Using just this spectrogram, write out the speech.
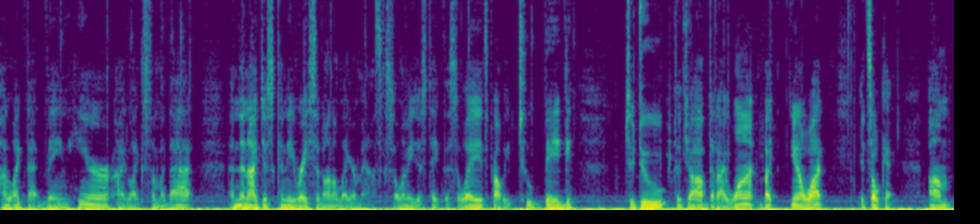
i like that vein here. I like some of that. And then I just can erase it on a layer mask. So let me just take this away. It's probably too big to do the job that I want, but you know what? It's okay. Um,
